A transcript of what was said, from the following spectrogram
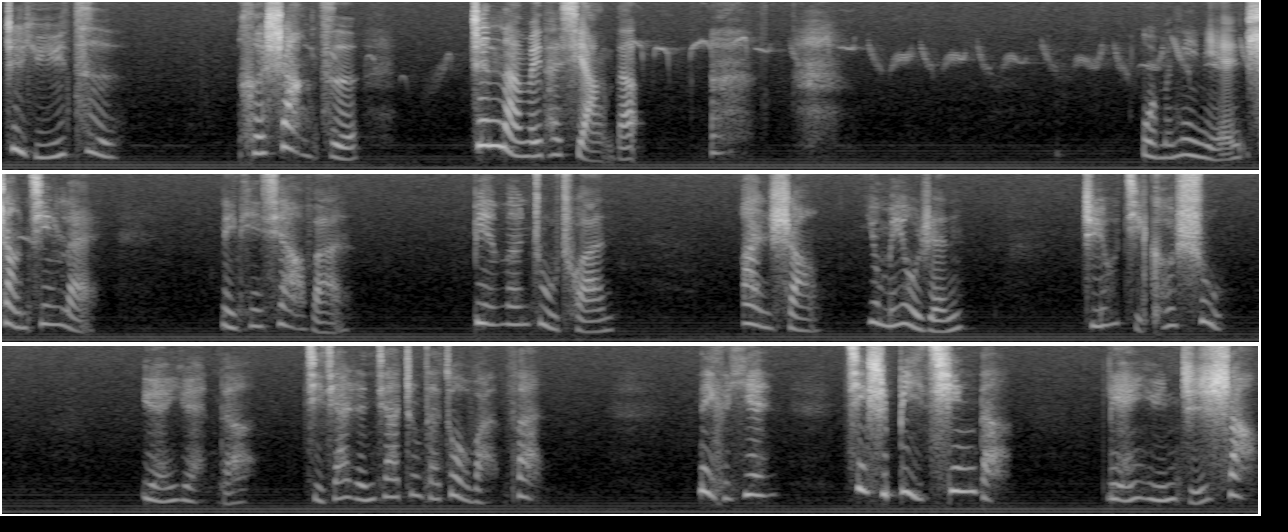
这“鱼”字和“上”字，真难为他想的。我们那年上京来。那天下晚，边湾驻船，岸上又没有人，只有几棵树。远远的几家人家正在做晚饭。那个烟，竟是碧青的，连云直上。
